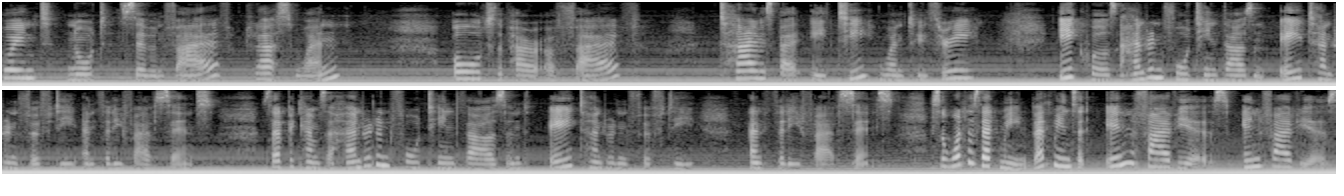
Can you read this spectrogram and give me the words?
0.075 plus 1 all to the power of 5 times by 80, 1, 2, 3, equals 114,850 and 35 cents. So that becomes 114,850 and 35 cents. So what does that mean? That means that in five years, in five years,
